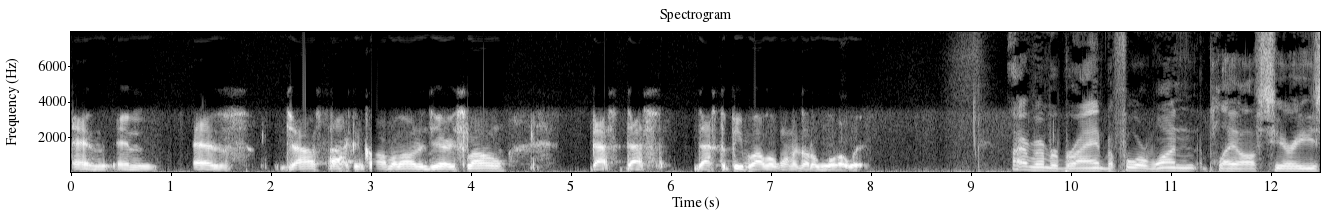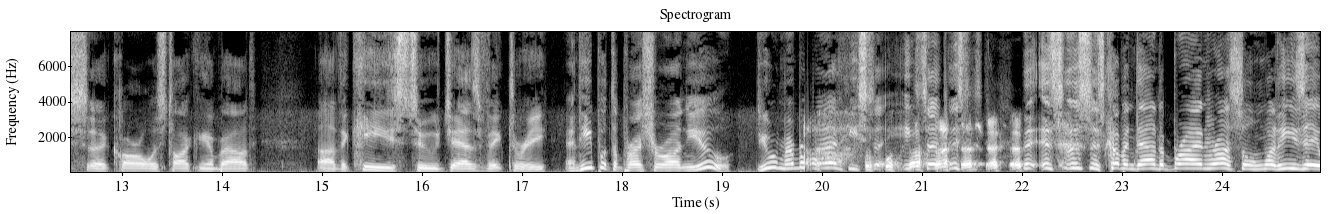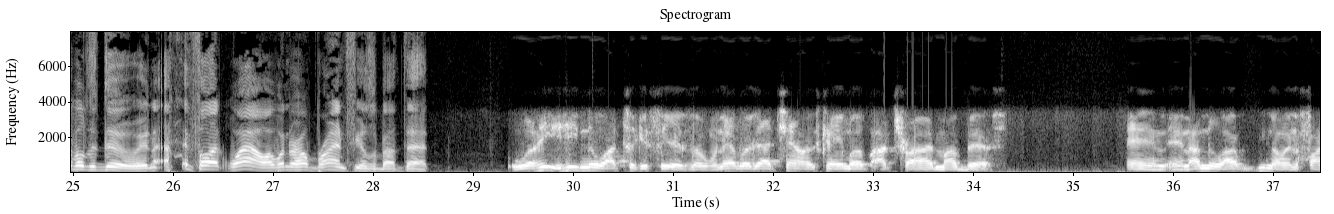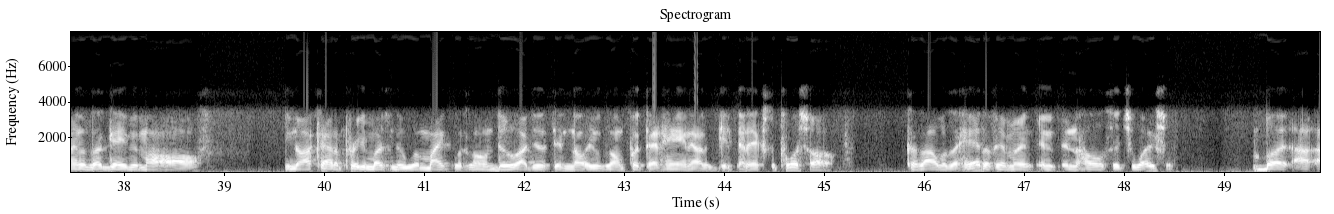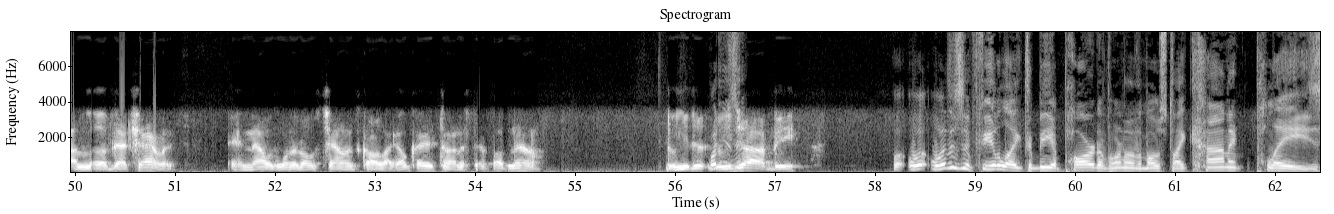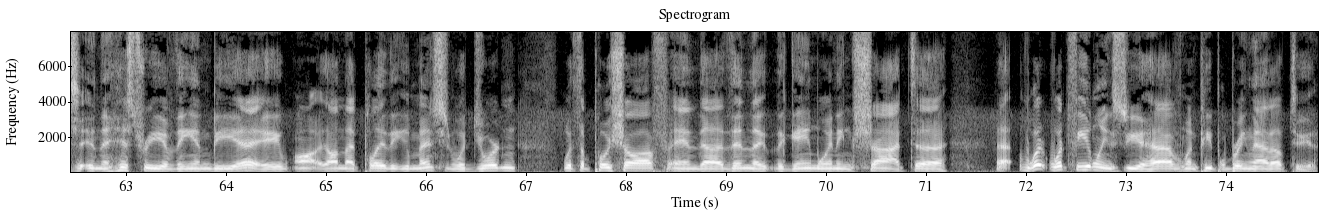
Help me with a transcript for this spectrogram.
and and as John Stockton, Karl Malone, and Jerry Sloan, that's that's that's the people I would want to go to war with. I remember Bryon before one playoff series, uh, Karl was talking about uh, the keys to Jazz victory, and he put the pressure on you. Do you remember that? He said, he said this, is, this, is coming down to Bryon Russell and what he's able to do. And I thought, wow, I wonder how Bryon feels about that. Well, he, he knew I took it serious, though. Whenever that challenge came up, I tried my best. And and I knew I, you know, in the finals, I gave it my all you know, I kind of pretty much knew what Mike was going to do. I just didn't know he was going to put that hand out and get that extra push off because I was ahead of him in, in, in the whole situation. But I, I love that challenge. And that was one of those challenges called like, okay, it's time to step up now. Do your, do your job, B. What, what, does it feel like to be a part of one of the most iconic plays in the history of the NBA on, uh, on that play that you mentioned with Jordan – with the push off and uh, then the, the game winning shot. Uh, uh, what what feelings do you have when people bring that up to you?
